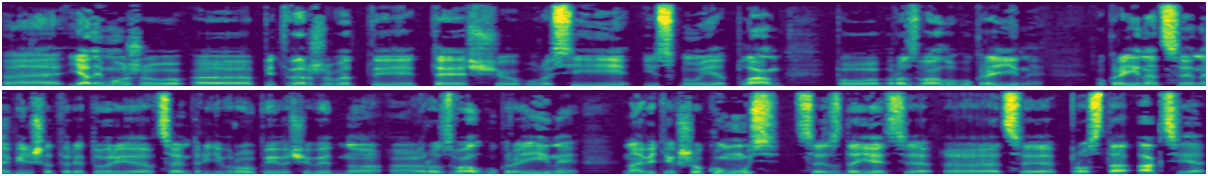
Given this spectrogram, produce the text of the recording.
Е, Я не можу е, підтверджувати те, що у Росії існує план по розвалу України. Україна це найбільша територія в центрі Європи. І, очевидно, е, розвал України, навіть якщо комусь це здається, е, це проста акція,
